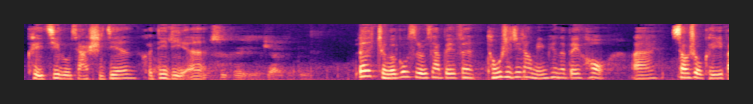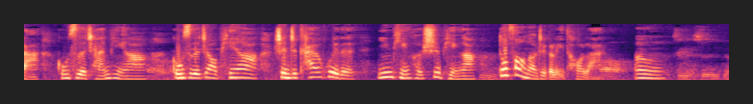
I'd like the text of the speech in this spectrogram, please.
可以记录下时间和地点公，司可以留下一个备份。哎，整个公司留下备份，同时这张名片的背后，哎，销售可以把公司的产品啊、公司的照片啊，甚至开会的音频和视频啊，都放到这个里头来。啊，嗯，这个是一个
